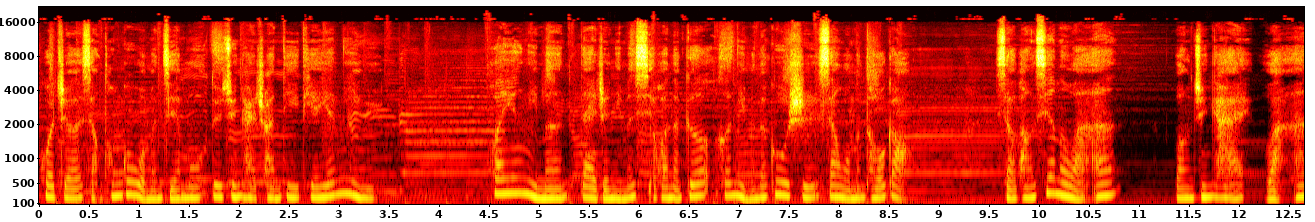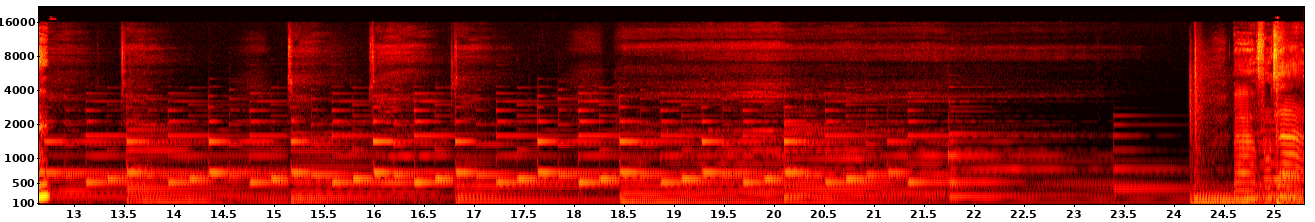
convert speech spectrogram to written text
或者想通过我们节目对俊凯传递甜言蜜语，欢迎你们带着你们喜欢的歌和你们的故事向我们投稿。小螃蟹们晚安，王俊凯晚安。算复杂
